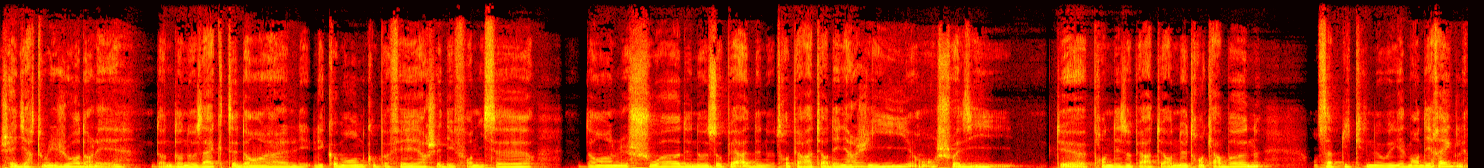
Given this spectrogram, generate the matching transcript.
j'allais dire, tous les jours dans, les, dans, nos actes, dans euh, les, les commandes qu'on peut faire chez des fournisseurs, dans le choix de, nos opéra de notre opérateur d'énergie. On choisit de prendre des opérateurs neutres en carbone. On s'applique également des règles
